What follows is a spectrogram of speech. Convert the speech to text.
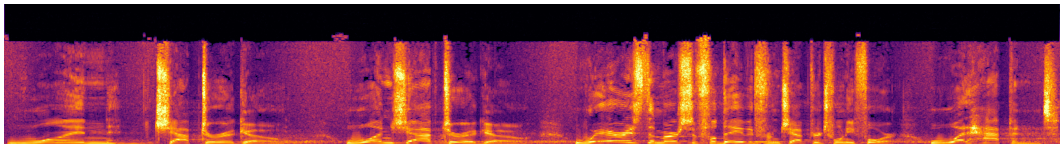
one chapter ago. One chapter ago. Where is the merciful David from chapter 24? What happened?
